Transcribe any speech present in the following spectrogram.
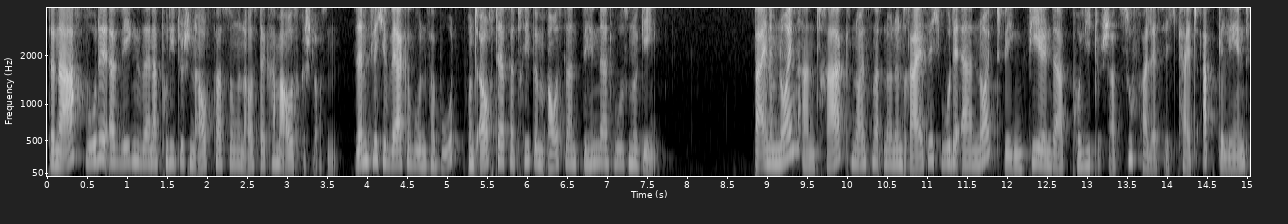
Danach wurde er wegen seiner politischen Auffassungen aus der Kammer ausgeschlossen. Sämtliche Werke wurden verboten und auch der Vertrieb im Ausland behindert, wo es nur ging. Bei einem neuen Antrag 1939 wurde er erneut wegen fehlender politischer Zuverlässigkeit abgelehnt,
